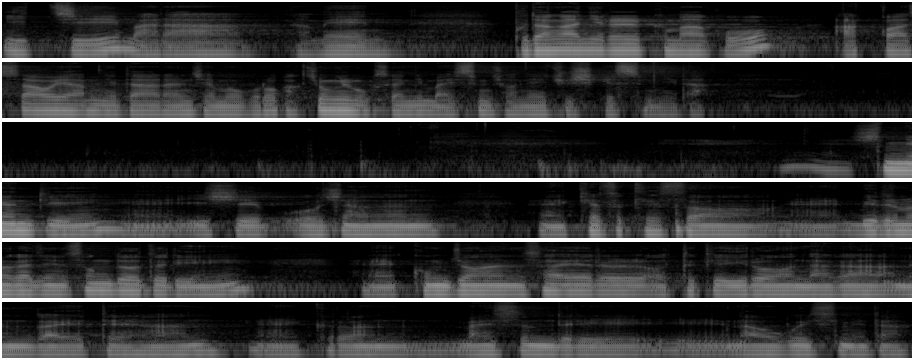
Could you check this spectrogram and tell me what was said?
잊지 마라. 아멘. 부당한 일을 금하고 악과 싸워야 합니다라는 제목으로 박종일 목사님 말씀 전해 주시겠습니다. 신명기 25장은 계속해서 믿음을 가진 성도들이 공정한 사회를 어떻게 이루어 나가는가에 대한 그런 말씀들이 나오고 있습니다.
